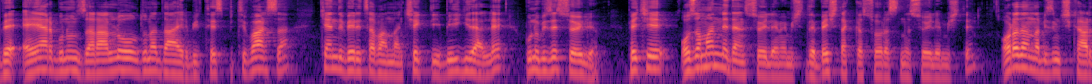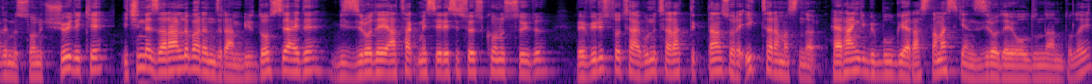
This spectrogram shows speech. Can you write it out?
ve eğer bunun zararlı olduğuna dair bir tespiti varsa kendi veri tabanından çektiği bilgilerle bunu bize söylüyor. Peki o zaman neden söylememişti de 5 dakika sonrasında söylemişti? Oradan da bizim çıkardığımız sonuç şuydu ki içinde zararlı barındıran bir dosyaydı. Bir zero day atak meselesi söz konusuydu ve virüs total bunu tarattıktan sonra ilk taramasında herhangi bir bulguya rastlamazken zero day olduğundan dolayı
